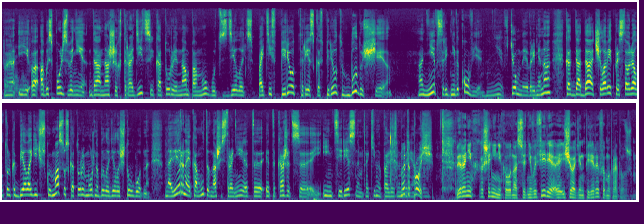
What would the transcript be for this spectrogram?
Да, и было. об использовании да, наших традиций, которые нам помогут сделать, пойти вперед, резко вперед в будущее а не в средневековье, не в темные времена, когда, да, человек представлял только биологическую массу, с которой можно было делать что угодно. Наверное, кому-то в нашей стране это, это кажется интересным, таким и полезным Ну, это проще. Вероника Крашенинникова у нас сегодня в эфире. Еще один перерыв, и мы продолжим.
